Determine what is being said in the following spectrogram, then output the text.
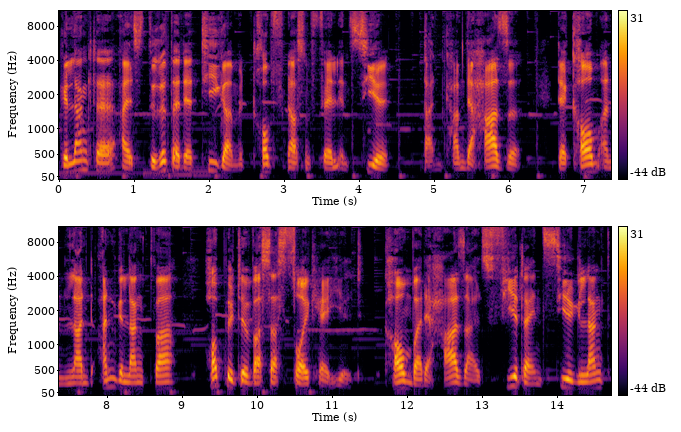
gelangte als Dritter der Tiger mit tropfnassem Fell ins Ziel. Dann kam der Hase, der kaum an Land angelangt war, hoppelte, was das Zeug herhielt. Kaum war der Hase als Vierter ins Ziel gelangt,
